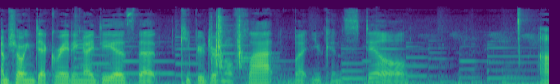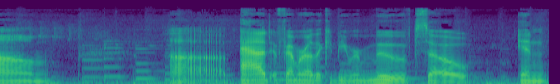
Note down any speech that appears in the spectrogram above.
I'm showing decorating ideas that keep your journal flat, but you can still. Um, uh, add ephemera that can be removed. So, in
